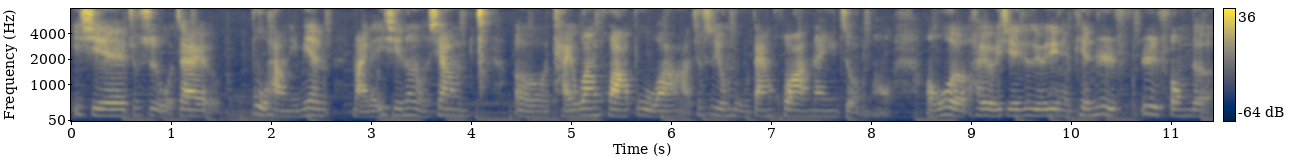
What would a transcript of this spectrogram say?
一些就是我在布行里面买了一些那种像。呃，台湾花布啊，就是有牡丹花那一种哦，哦，或还有一些就是有一点点偏日日风的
